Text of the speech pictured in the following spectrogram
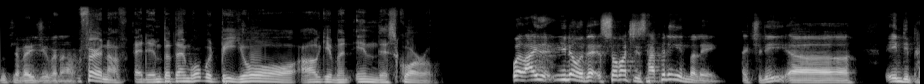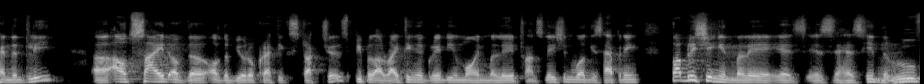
which are very juvenile. Fair enough, Edin. But then, what would be your argument in this quarrel? Well, I you know so much is happening in Malay actually uh, independently. Uh, outside of the of the bureaucratic structures, people are writing a great deal more in Malay. Translation work is happening. Publishing in Malay is, is has hit mm. the roof.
